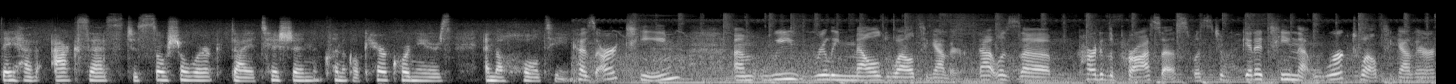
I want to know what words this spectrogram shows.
they have access to social work, dietitian, clinical care coordinators, and the whole team. Because our team, um, we really meld well together. That was uh, part of the process, was to get a team that worked well together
